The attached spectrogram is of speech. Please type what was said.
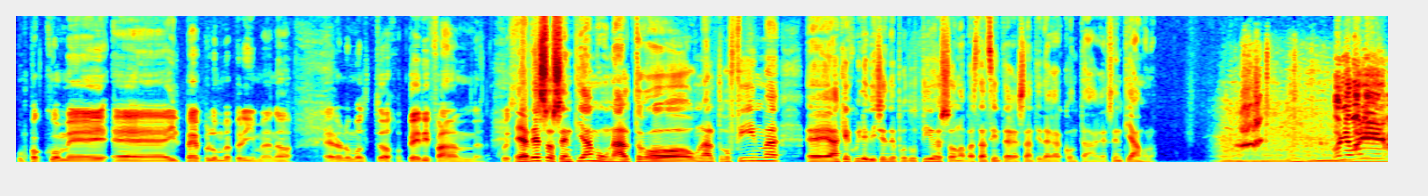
un po' come eh, il Peplum prima, no? Erano molto per i fan. Questo- E adesso sentiamo un altro, un altro film, eh, anche qui le vicende produttive sono abbastanza interessanti da raccontare. Sentiamolo. Voglio morire, mi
